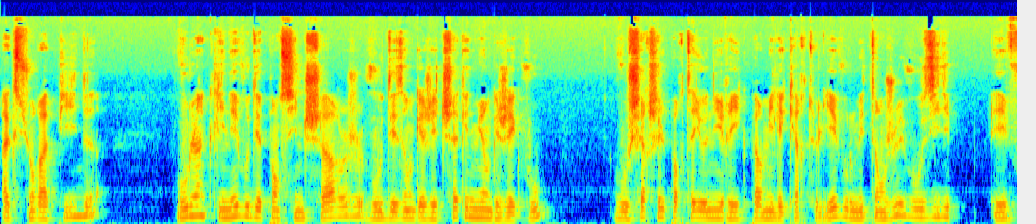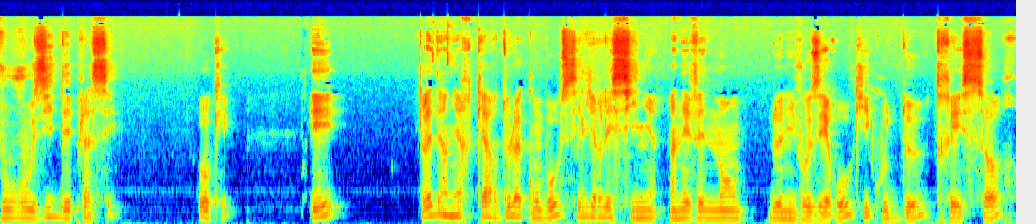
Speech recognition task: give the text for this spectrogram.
action rapide. Vous l'inclinez, vous dépensez une charge, vous désengagez de chaque ennemi engagé avec vous. Vous cherchez le portail onirique parmi les cartes liées, vous le mettez en jeu et vous y, et vous, vous y déplacez. Ok. Et la dernière carte de la combo, c'est lire les signes, un événement de niveau 0 qui coûte 2, très sort.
